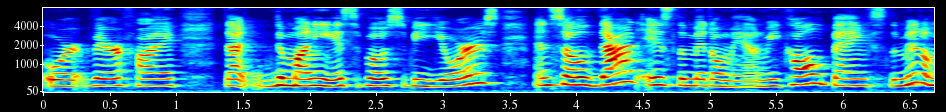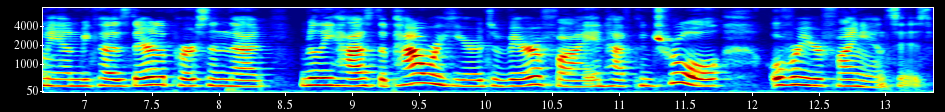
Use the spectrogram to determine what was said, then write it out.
or verify that the money is supposed to be yours. And so that is the middleman. We call banks the middleman because they're the person that really has the power here to verify and have control over your finances.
